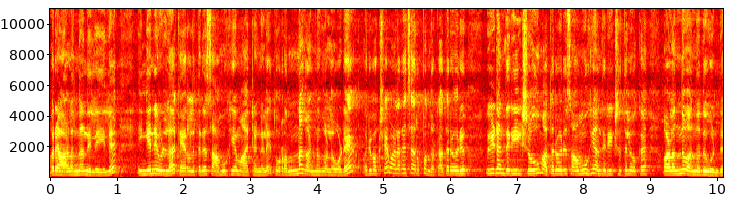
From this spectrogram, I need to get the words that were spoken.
ഒരാളെന്ന നിലയിൽ ഇങ്ങനെയുള്ള കേരളത്തിലെ സാമൂഹ്യ മാറ്റങ്ങളെ തുറന്ന കണ്ണുകളോടെ ഒരുപക്ഷെ വളരെ ചെറുപ്പം തൊട്ട് അത്തരം ഒരു വീടന്തരീക്ഷവും അത്തരം ഒരു സാമൂഹ്യ അന്തരീക്ഷത്തിലും ഒക്കെ വളർന്നു വന്നതുകൊണ്ട്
